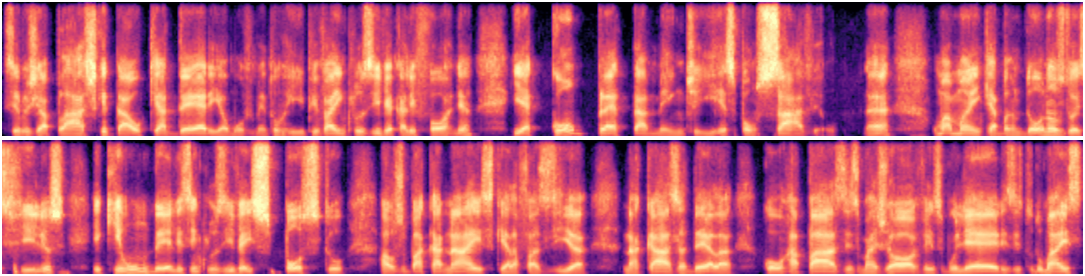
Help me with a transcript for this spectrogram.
cirurgia plástica e tal, que adere ao movimento hippie, vai inclusive à Califórnia e é completamente irresponsável né? Uma mãe que abandona os dois filhos e que um deles, inclusive, é exposto aos bacanais que ela fazia na casa dela com rapazes mais jovens, mulheres e tudo mais,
